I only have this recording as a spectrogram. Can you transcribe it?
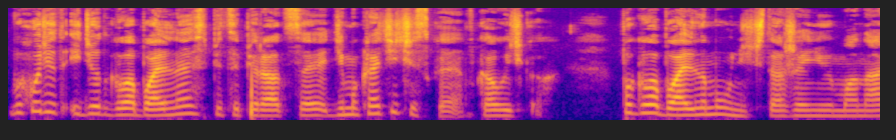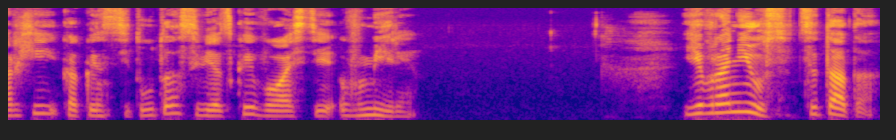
Выходит, идет глобальная спецоперация «демократическая» в кавычках по глобальному уничтожению монархии как института светской власти в мире. Евроньюз, цитата,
